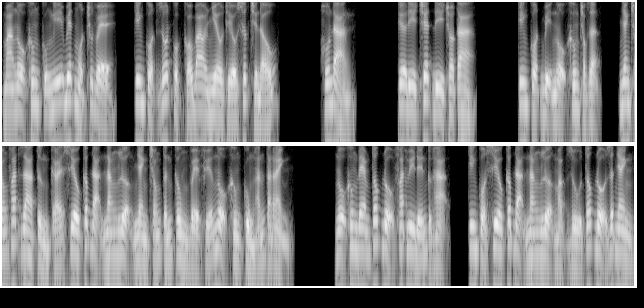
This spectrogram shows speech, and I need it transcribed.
Mà ngộ không cũng nghĩ biết một chút về, kinh cột rốt cuộc có bao nhiêu thiếu sức chiến đấu. Hôn đản, kia đi chết đi cho ta. Kinh cột bị ngộ không chọc giận, nhanh chóng phát ra từng cái siêu cấp đạn năng lượng nhanh chóng tấn công về phía ngộ không cùng hắn tàn ảnh. Ngộ không đem tốc độ phát huy đến cực hạn, kim của siêu cấp đạn năng lượng mặc dù tốc độ rất nhanh,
